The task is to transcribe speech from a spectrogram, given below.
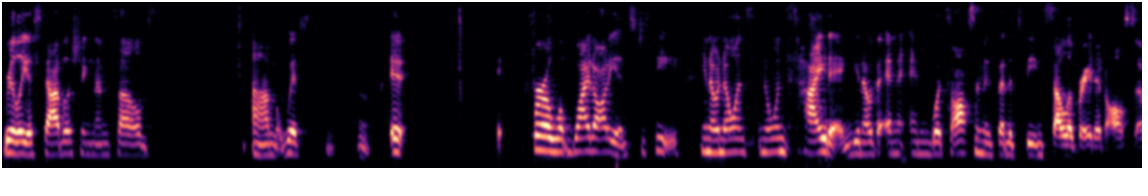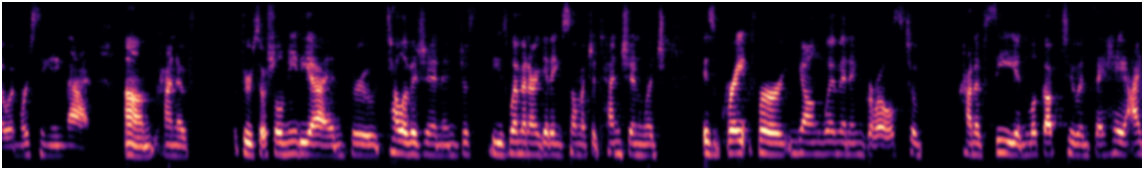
really establishing themselves um, with it for a wide audience to see you know no one's no one's hiding you know and and what's awesome is that it's being celebrated also and we're seeing that um, kind of through social media and through television and just these women are getting so much attention which is great for young women and girls to kind of see and look up to and say hey i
